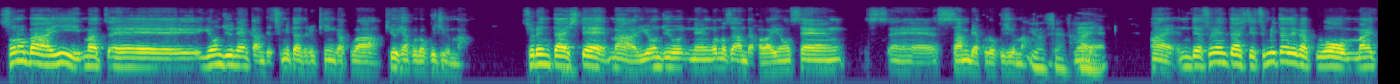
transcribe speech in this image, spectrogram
その場合、まあえー40年間で積み立てる金額は960万。それに対して、まあ、40年後の残高は4360万。4000ねはい。はい、でそれに対して積み立て額を毎、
